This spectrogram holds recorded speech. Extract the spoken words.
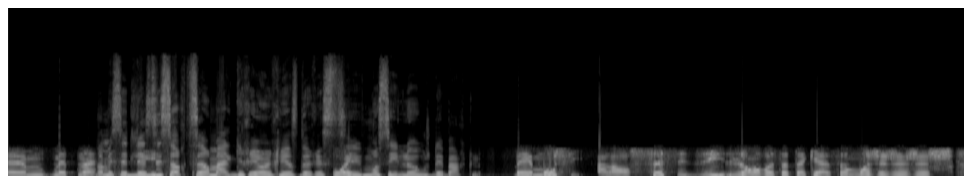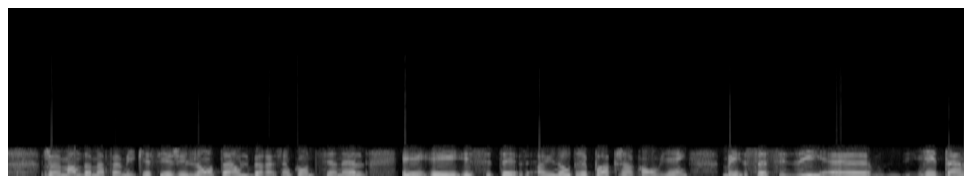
Euh, maintenant. Non, mais c'est de laisser sortir malgré un risque de récidive. Moi, c'est là où je débarque. Là. Ben moi aussi. Alors, ceci dit, là, on va s'attaquer à ça. Moi, je, je, je, j'ai un membre de ma famille qui a siégé longtemps aux libérations conditionnelles et, c'était à une autre époque, j'en conviens. Mais ceci dit, euh, il est temps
